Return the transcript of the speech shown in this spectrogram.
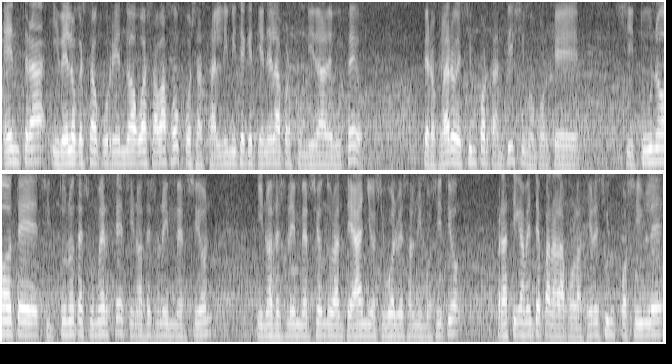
entra y ve lo que está ocurriendo aguas abajo, pues hasta el límite que tiene la profundidad de buceo. Pero claro, es importantísimo porque si tú no te, si tú no te sumerges, si no haces una inmersión y no haces una inmersión durante años y vuelves al mismo sitio, prácticamente para la población es imposible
